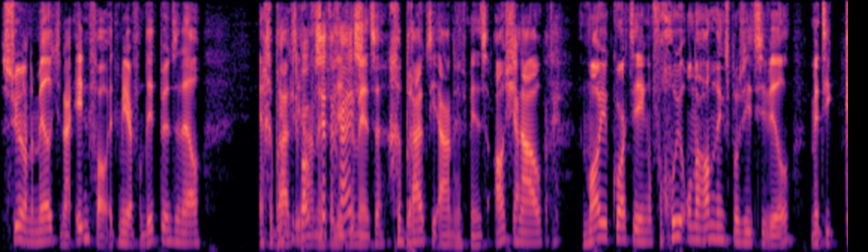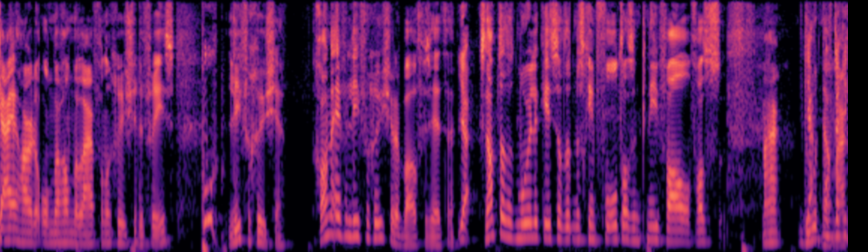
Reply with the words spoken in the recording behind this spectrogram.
stuur dan een mailtje naar info.meervandit.nl en gebruik die aanhef, lieve mensen. Gebruik die aanhef, mensen. Als je Ja, nou een mooie korting of een goede onderhandelingspositie wil met die keiharde onderhandelaar van een Guusje de Vries, Poeh. lieve Guusje. Gewoon even lieve Guusje erboven zetten. Ja. Ik snap dat het moeilijk is, dat het misschien voelt als een knieval of als... Maar doe Ja, het nou of dat je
